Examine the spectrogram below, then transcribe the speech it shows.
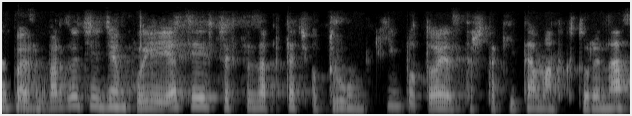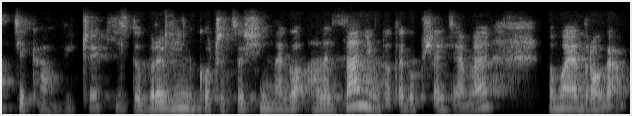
Super, bardzo Ci dziękuję. Ja Cię jeszcze chcę zapytać o trunki, bo to jest też taki temat, który nas ciekawi, czy jakieś dobre winko, czy coś innego, ale zanim do tego przejdziemy, to moja droga,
